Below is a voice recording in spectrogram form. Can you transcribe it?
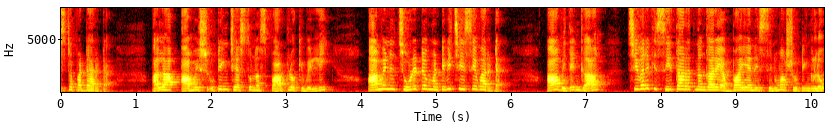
ఇష్టపడ్డారట. అలా ఆమె షూటింగ్ చేస్తున్న స్పాట్లోకి వెళ్ళి ఆమెను చూడటం వంటివి చేసేవారట. ఆ విధంగా చివరికి సీతారత్నం గారి అబ్బాయి అనే సినిమా షూటింగ్లో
